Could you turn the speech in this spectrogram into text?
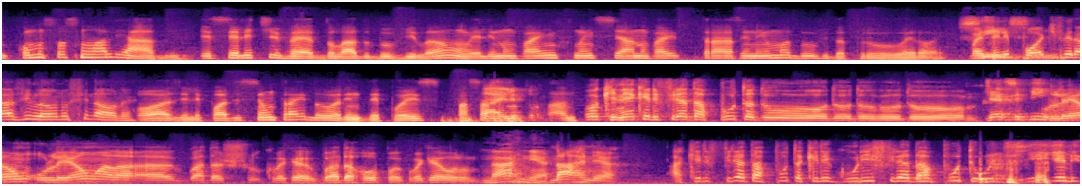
um- como se fosse um aliado. E se ele tiver do lado do vilão, ele não vai influenciar, não vai trazer nenhuma dúvida pro herói. Mas Sim, ele sim. pode virar vilão no final, né? Pode, ele pode ser um traidor e depois passar Ah, ele outro lado. Pô, que nem aquele filho da puta do. do. do. do- Jesse o Pink. leão, o leão, ela, a guarda Como é que é? Guarda-roupa, como é que é o. Nárnia? Nárnia. Aquele filho da puta, aquele guri filho da puta, eu odiei ele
